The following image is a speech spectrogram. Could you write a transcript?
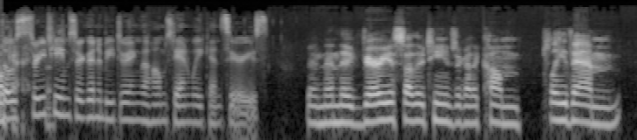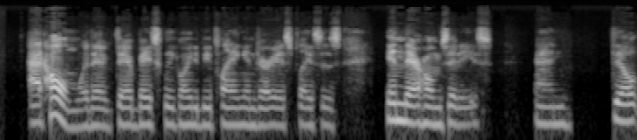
Those Okay. three teams are going to be doing the homestand weekend series. and then the various other teams are going to come play them at home where they're, they're basically going to be playing in various places in their home cities and they'll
